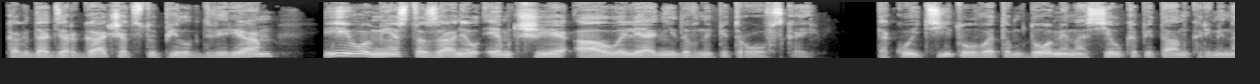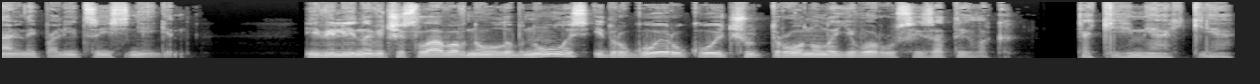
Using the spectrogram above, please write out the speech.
когда Дергач отступил к дверям, и его место занял МЧ Аллы Леонидовны Петровской. Такой титул в этом доме носил капитан криминальной полиции Снегин. Евелина Вячеславовна улыбнулась и другой рукой чуть тронула его русый затылок. «Какие мягкие!»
